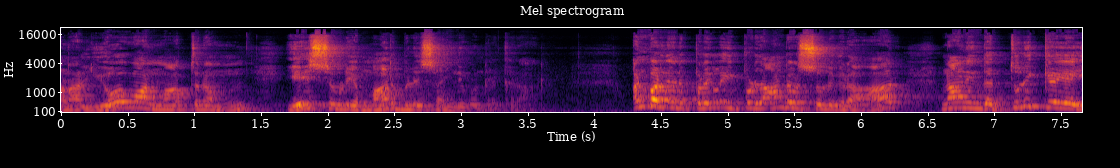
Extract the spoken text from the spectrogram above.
ஆனால் யோவான் மாத்திரம் இயேசுடைய மார்பிளை சாய்ந்து கொண்டிருக்கிறார். அன்பார்ந்த பிள்ளைகளை இப்பொழுது ஆண்டவர் சொல்லுகிறார் நான் இந்த துளிக்கையை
